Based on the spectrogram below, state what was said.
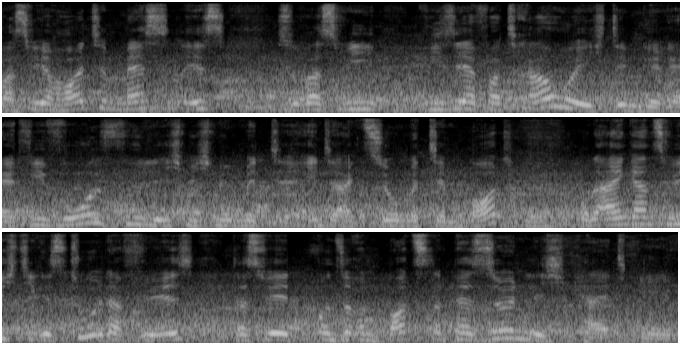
Was wir heute messen ist sowas wie, wie sehr vertraue ich dem Gerät, wie wohl fühle ich mich mit der Interaktion mit dem Bot. Und ein ganz wichtiges Tool dafür ist, dass wir unseren Bots eine Persönlichkeit geben.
